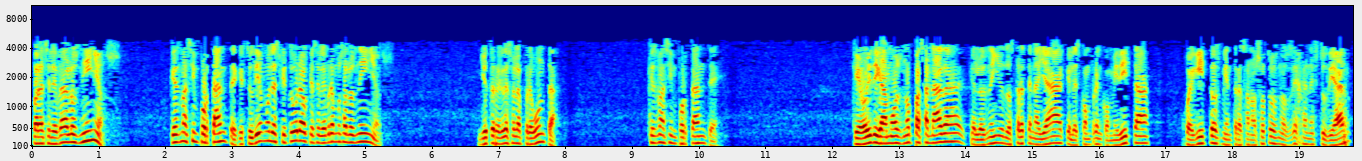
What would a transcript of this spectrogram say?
para celebrar a los niños? ¿Qué es más importante, que estudiemos la escritura o que celebremos a los niños? Yo te regreso a la pregunta, ¿qué es más importante? Que hoy digamos, no pasa nada, que los niños los traten allá, que les compren comidita, jueguitos, mientras a nosotros nos dejan estudiar,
